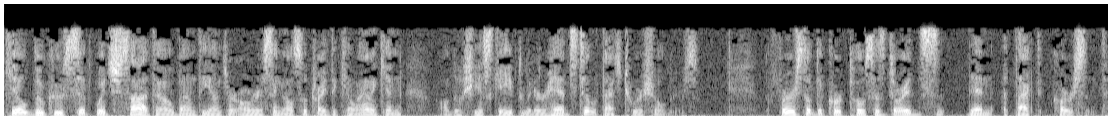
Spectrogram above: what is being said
Killed Dooku's Sith Witch Sato, bounty hunter Aurra Sing also tried to kill Anakin, although she escaped with her head still attached to her shoulders. The first of the Cortosis droids then attacked Coruscant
